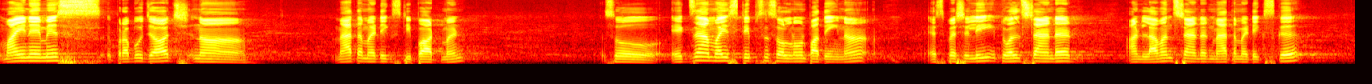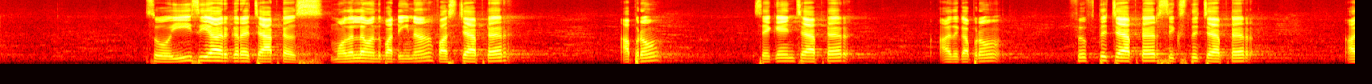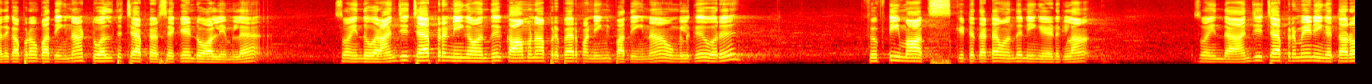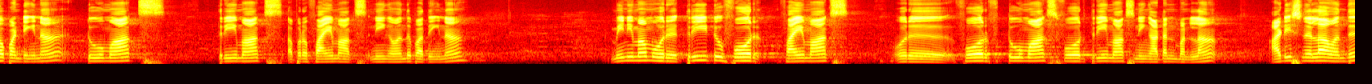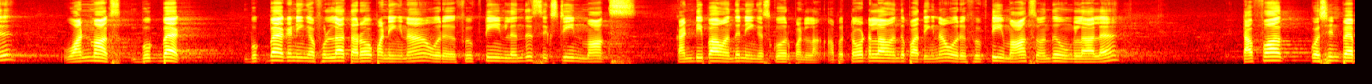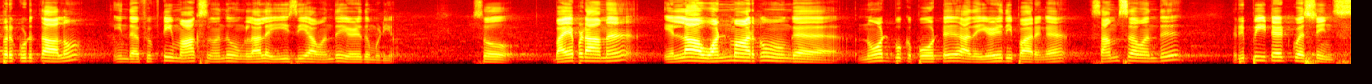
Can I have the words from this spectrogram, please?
My name is Prabhu George நான் mathematics department so exam wise tips சொல்லணும்னு பார்த்தீங்கன்னா especially twelfth standard and eleventh standard மேத்தமெட்டிக்ஸ்க்கு so ஈஸியாக இருக்கிற chapters முதல்ல வந்து பார்த்தீங்கன்னா ஃபஸ்ட் சாப்டர் அப்புறம் செகண்ட் சாப்டர் அதுக்கப்புறம் ஃபிஃப்த்து சாப்டர் சிக்ஸ்த்து சாப்டர் அதுக்கப்புறம் பார்த்தீங்கன்னா டுவெல்த்து சாப்டர் செகண்ட் வால்யூமில் ஸோ இந்த ஒரு அஞ்சு சாப்டர் நீங்கள் வந்து காமனாக ப்ரிப்பேர் பண்ணிங்கன்னு பார்த்தீங்கன்னா உங்களுக்கு ஒரு ஃபிஃப்டி மார்க்ஸ் கிட்டத்தட்ட வந்து நீங்கள் எடுக்கலாம். ஸோ இந்த அஞ்சு சாப்டருமே நீங்கள் தரோ பண்ணிட்டீங்கன்னா டூ மார்க்ஸ் த்ரீ மார்க்ஸ் அப்புறம் ஃபைவ் மார்க்ஸ் நீங்கள் வந்து பார்த்தீங்கன்னா மினிமம் ஒரு three to four five marks ஒரு four two marks four three marks நீங்கள் அட்டன் பண்ணலாம். அடிஷ்னலாக வந்து one marks book back book பேக்கை நீங்கள் ஃபுல்லாக தரோ பண்ணிங்கன்னா ஒரு ஃபிஃப்டீன்லேருந்து சிக்ஸ்டீன் மார்க்ஸ் கண்டிப்பாக வந்து நீங்கள் ஸ்கோர் பண்ணலாம். அப்போ டோட்டலாக வந்து பார்த்தீங்கன்னா ஒரு ஃபிஃப்டி மார்க்ஸ் வந்து உங்களால் டஃப்பாக கொஷின் பேப்பர் கொடுத்தாலும் இந்த ஃபிஃப்டி மார்க்ஸ் வந்து உங்களால் ஈஸியாக வந்து எழுத முடியும். ஸோ பயப்படாமல் எல்லா ஒன் மார்க்கும் உங்கள் நோட் புக்கு போட்டு அதை எழுதி பாருங்கள் சம்ஸை வந்து ரிப்பீட்டட் கொஸ்டின்ஸ்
